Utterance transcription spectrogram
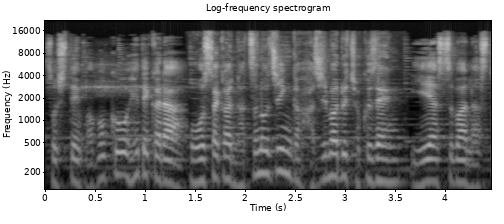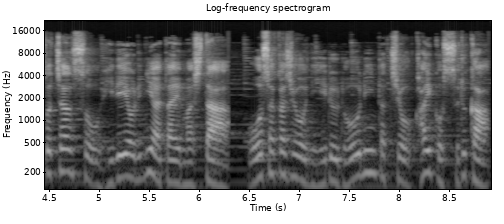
そして和睦を経てから大阪夏の陣が始まる直前、家康はラストチャンスを秀頼に与えました。大阪城にいる浪人たちを解雇するか、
